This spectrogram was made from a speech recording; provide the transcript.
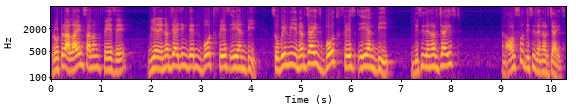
rotor aligns along phase A we are energizing then both phase A and B. So, when we energize both phase A and B, this is energized and also this is energized.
